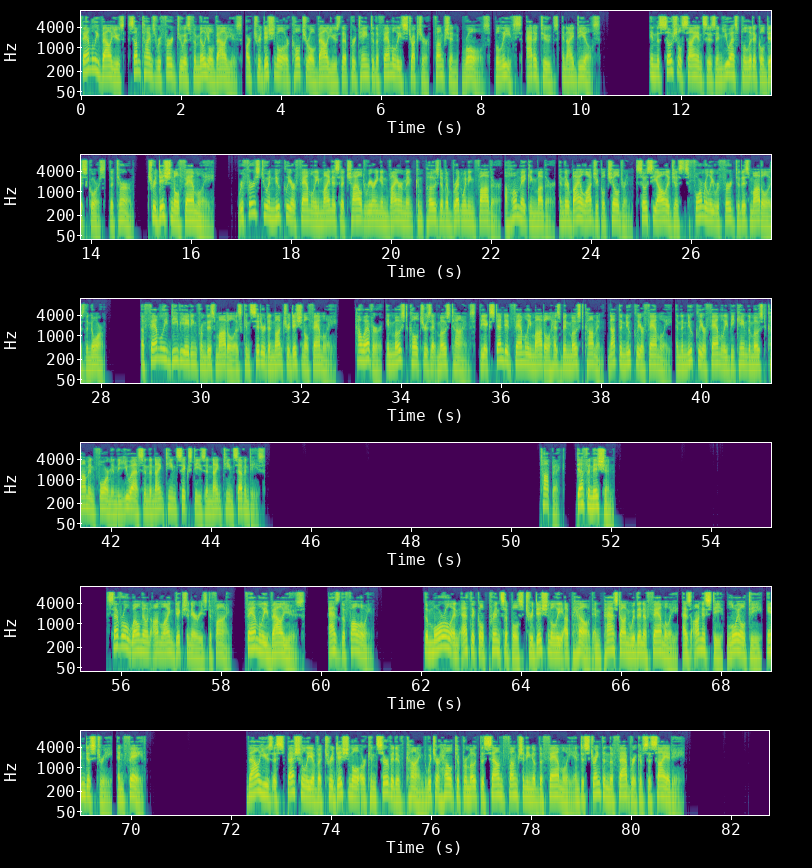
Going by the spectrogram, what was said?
Family values, sometimes referred to as familial values, are traditional or cultural values that pertain to the family's structure, function, roles, beliefs, attitudes, and ideals. In the social sciences and U.S. political discourse, the term, "'traditional family' refers to a nuclear family minus a child-rearing environment composed of a breadwinning father, a homemaking mother, and their biological children. Sociologists formerly referred to this model as the norm. A family deviating from this model is considered a non-traditional family. However, in most cultures at most times, the extended family model has been most common, not the nuclear family, and the nuclear family became the most common form in the U.S. in the 1960s and 1970s. Definition Several well-known online dictionaries define family values as the following the moral and ethical principles traditionally upheld and passed on within a family, as honesty, loyalty, industry, and faith. Values especially of a traditional or conservative kind which are held to promote the sound functioning of the family and to strengthen the fabric of society.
